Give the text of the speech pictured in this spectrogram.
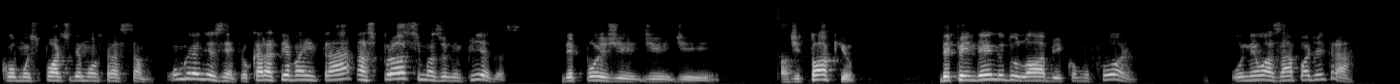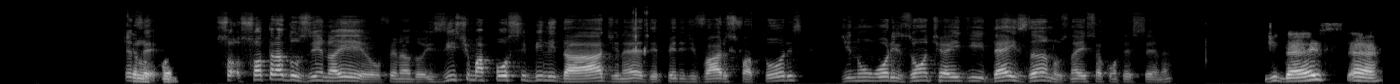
como esporte de demonstração. Um grande exemplo: o karatê vai entrar nas próximas Olimpíadas, depois de, de, de, de Tóquio, dependendo do lobby como for, o Neuazá pode entrar. Quer dizer, só, só, traduzindo aí, Fernando, existe uma possibilidade, né? Depende de vários fatores, de num horizonte aí de 10 anos, né? Isso acontecer, né? De 10, é.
